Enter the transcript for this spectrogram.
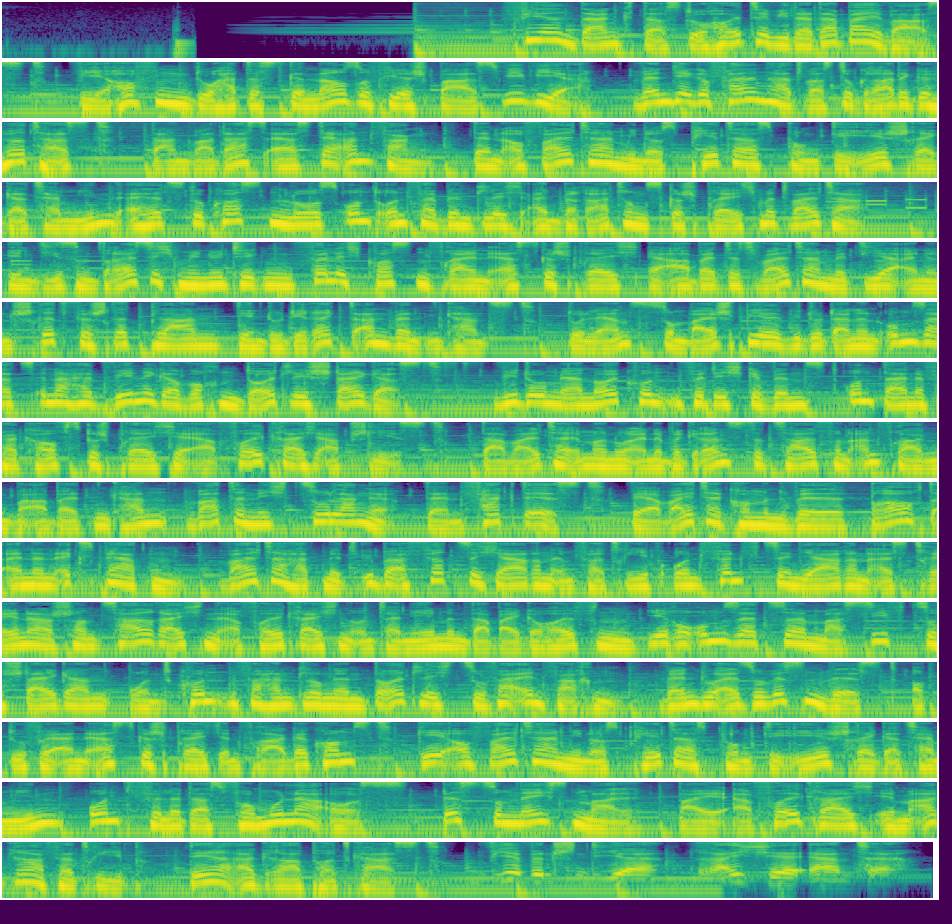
Vielen Dank, dass du heute wieder dabei warst. Wir hoffen, du hattest genauso viel Spaß wie wir. Wenn dir gefallen hat, was du gerade gehört hast, dann war das erst der Anfang. Denn auf walter-peters.de-termin erhältst du kostenlos und unverbindlich ein Beratungsgespräch mit Walter. In diesem 30-minütigen, völlig kostenfreien Erstgespräch erarbeitet Walter mit dir einen Schritt-für-Schritt-Plan, den du direkt anwenden kannst. Du lernst zum Beispiel, wie du deinen Umsatz innerhalb weniger Wochen deutlich steigerst, wie du mehr Neukunden für dich gewinnst und deine Verkaufsgespräche erfolgreich abschließt. Da Walter immer nur eine begrenzte Zahl von Anfragen bearbeiten kann, warte nicht zu lange. Denn Fakt ist, wer weiterkommen will, braucht einen Experten. Walter hat mit über 40 Jahren im Vertrieb und 15 Jahren als Trainer schon zahlreichen erfolgreichen Unternehmen dabei geholfen, ihre Umsätze massiv zu steigern und Kundenverhandlungen deutlich zu vereinfachen. Wenn du also wissen willst, ob du für ein Erstgespräch in Frage kommst, geh auf walter-peters.de-termin und fülle das Formular aus. Bis zum nächsten Mal bei Erfolgreich im Agrarvertrieb, der Agrarpodcast. Wir wünschen dir reiche Ernte.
